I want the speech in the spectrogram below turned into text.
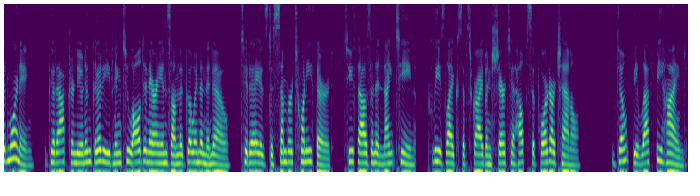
Good morning, good afternoon, and good evening to all Dinarians on the go and in the know. Today is December 23rd, 2019. Please like, subscribe, and share to help support our channel. Don't be left behind.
